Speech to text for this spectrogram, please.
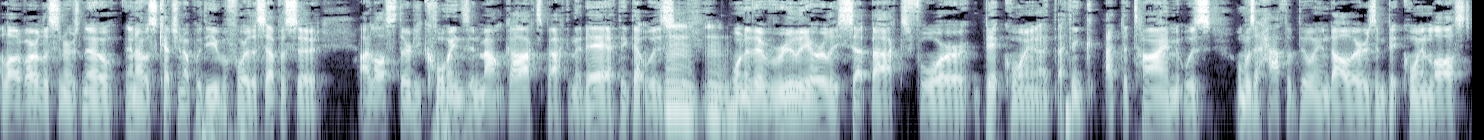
a lot of our listeners know, and I was catching up with you before this episode, I lost 30 coins in Mount Gox back in the day. I think that was mm, mm. one of the really early setbacks for Bitcoin. I, I, think at the time it was almost a half a billion dollars in Bitcoin lost.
